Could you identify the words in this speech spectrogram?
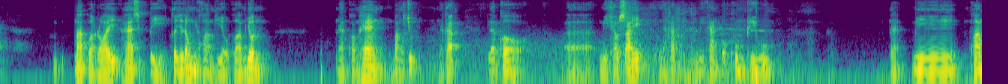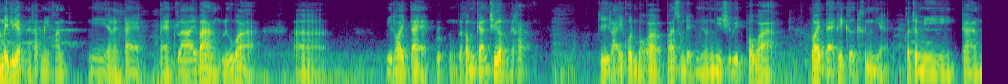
มากกว่า 150 ปี ก็จะต้องมีความเหี่ยวความย่นนะความแห้งบางจุดนะครับ แล้วก็มีแคลไซต์นะครับ มีการปกคลุมผิว นะมีความไม่เรียบนะครับ มีความมีอะไรแตกแตกลายบ้าง หรือว่ามีรอยแตกแล้วก็มีการเชื่อมนะครับ ที่หลายคนบอกว่าพระสมเด็จเหมือนมีชีวิต เพราะว่ารอยแตกที่เกิดขึ้นเนี่ยก็จะมีการ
